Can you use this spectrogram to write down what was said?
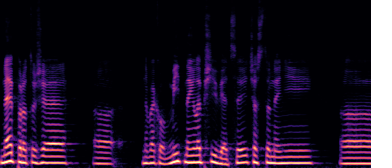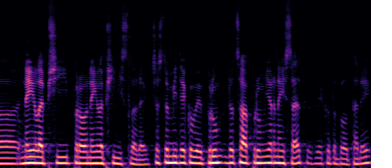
ne protože, uh, nebo jako mít nejlepší věci často není uh, nejlepší pro nejlepší výsledek. Často mít jakoby prům, docela průměrný set, jako to bylo tady,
